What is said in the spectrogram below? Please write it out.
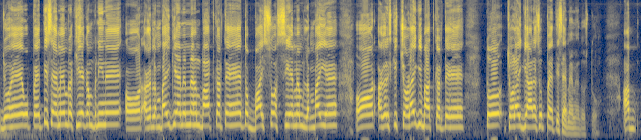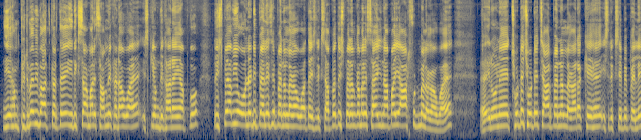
जो है, वो 35 एम mm रखी है कंपनी ने, और अगर लंबाई की एम mm में हम बात करते हैं तो 2280 एम mm लंबाई है, और अगर इसकी चौड़ाई की बात करते हैं तो चौड़ाई ग्यारह सौ mm है दोस्तों। अब ये हम फिट में भी बात करते हैं ये रिक्शा हमारे सामने खड़ा हुआ है, इसकी हम दिखा रहे हैं आपको। तो इस पर अभी ऑलरेडी पहले से पैनल लगा हुआ था इस रिक्शा पे तो इस पैनल का मैंने साइज़ नापा ये आठ फुट में लगा हुआ है। इन्होंने छोटे छोटे चार पैनल लगा रखे हैं इस रिक्शे पे पहले,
